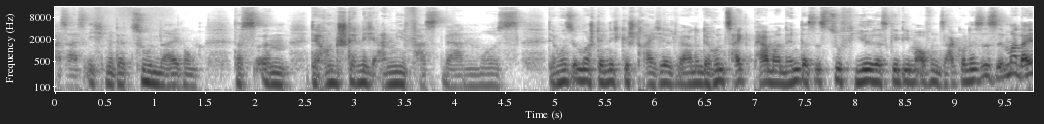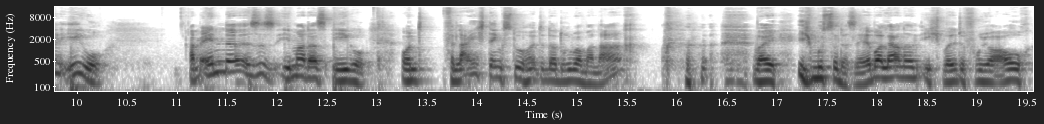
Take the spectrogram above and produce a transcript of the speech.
was weiß ich, mit der Zuneigung, dass ähm, der Hund ständig angefasst werden muss. Der muss immer ständig gestreichelt werden und der Hund zeigt permanent, das ist zu viel, das geht ihm auf den Sack und es ist immer dein Ego. Am Ende ist es immer das Ego. Und vielleicht denkst du heute darüber mal nach, weil ich musste das selber lernen. Ich wollte früher auch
